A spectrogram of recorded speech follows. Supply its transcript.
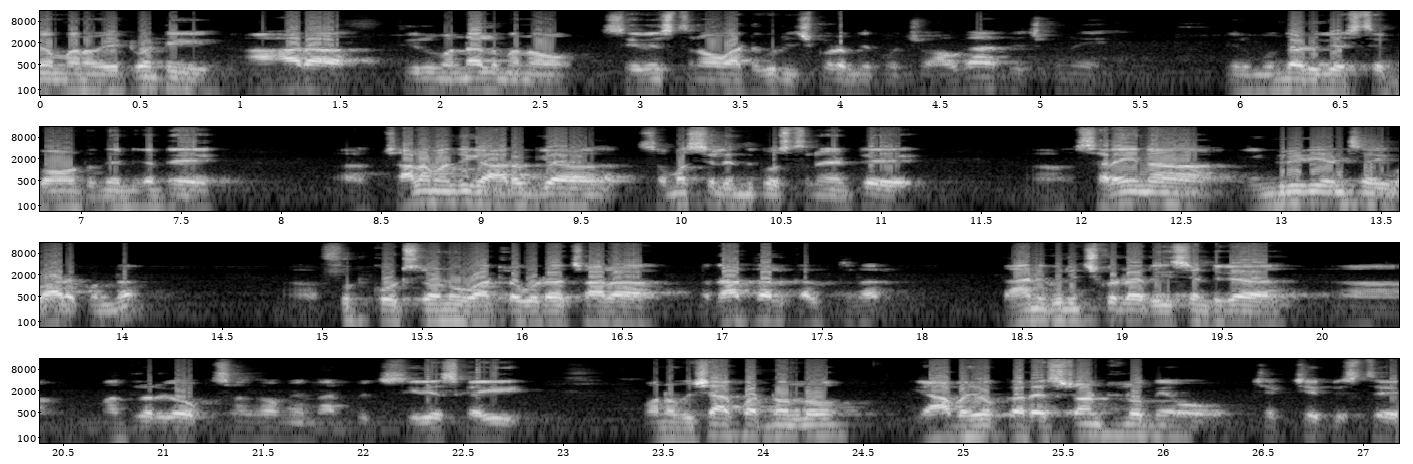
ఇంకా మనం ఎటువంటి ఆహార తీరుమండాలు మనం సేవిస్తున్నాం వాటి గురించి కూడా మీరు కొంచెం అవగాహన తెచ్చుకుని మీరు ముందడుగు వేస్తే బాగుంటుంది. ఎందుకంటే చాలామందికి ఆరోగ్య సమస్యలు ఎందుకు వస్తున్నాయంటే సరైన ఇంగ్రీడియంట్స్ అవి వాడకుండా ఫుడ్ కోర్ట్స్లోనూ వాటిలో కూడా చాలా పదార్థాలు కలుపుతున్నారు. దాని గురించి కూడా రీసెంట్గా మంత్రివర్గ ఉపసంఘం మేము దాని గురించి సీరియస్గా అయ్యి మన విశాఖపట్నంలో యాభై ఒక్క రెస్టారెంట్లో మేము చెక్ చేపిస్తే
